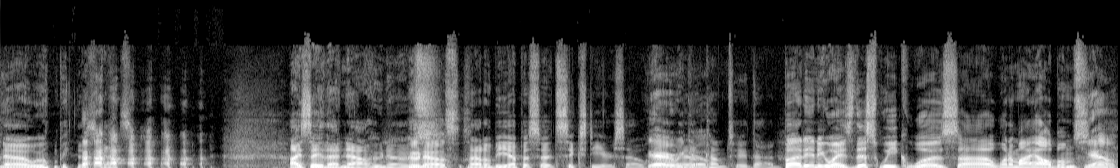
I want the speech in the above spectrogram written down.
no, we won't be those guys. I say that now. Who knows? Who knows? That'll be episode 60 or so. There Uh, we it'll go. come to that. But, anyways, this week was uh, one of my albums Yeah.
